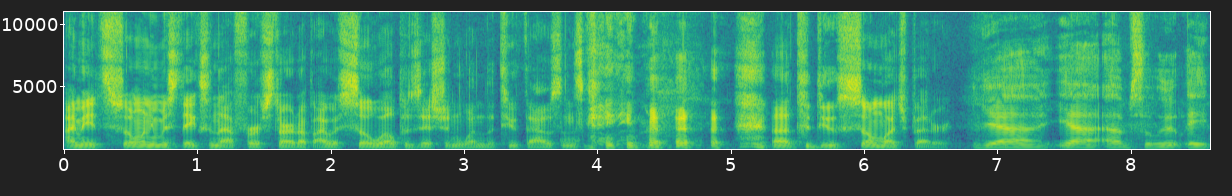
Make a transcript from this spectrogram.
I made so many mistakes in that first startup. I was so well positioned when the 2000s came uh, to do so much better. Yeah, yeah, absolutely.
